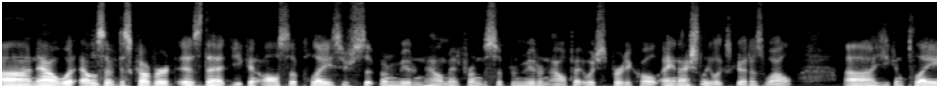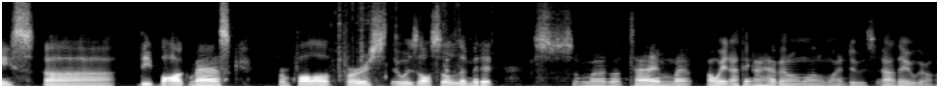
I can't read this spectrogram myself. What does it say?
Uh, now, what else I've discovered is that you can also place your Super Mutant helmet from the Super Mutant outfit, which is pretty cool, and actually looks good as well. Uh, you can place uh, the Bog Mask from Fallout First. It was also limited some other time. Oh wait, I think I have it on one of my dudes. Ah, there we go.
